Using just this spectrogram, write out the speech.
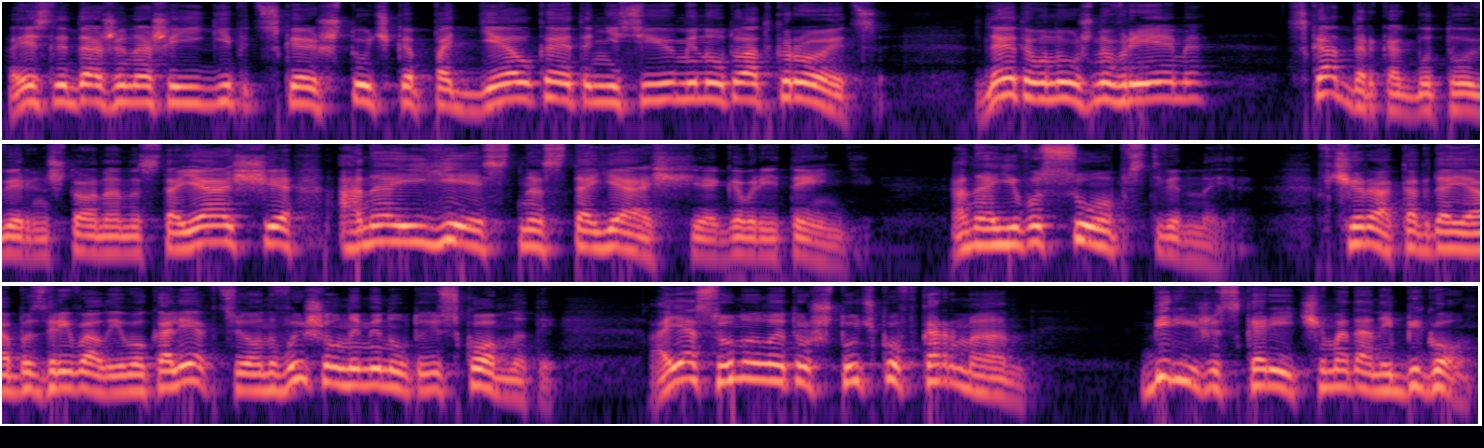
А если даже наша египетская штучка подделка, это не сию минуту откроется». Для этого нужно время. Скаддер как будто уверен, что она настоящая. Она и есть настоящая, говорит Энди. Она его собственная. Вчера, когда я обозревал его коллекцию, он вышел на минуту из комнаты, а я сунул эту штучку в карман. Бери же скорее чемодан и бегом.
